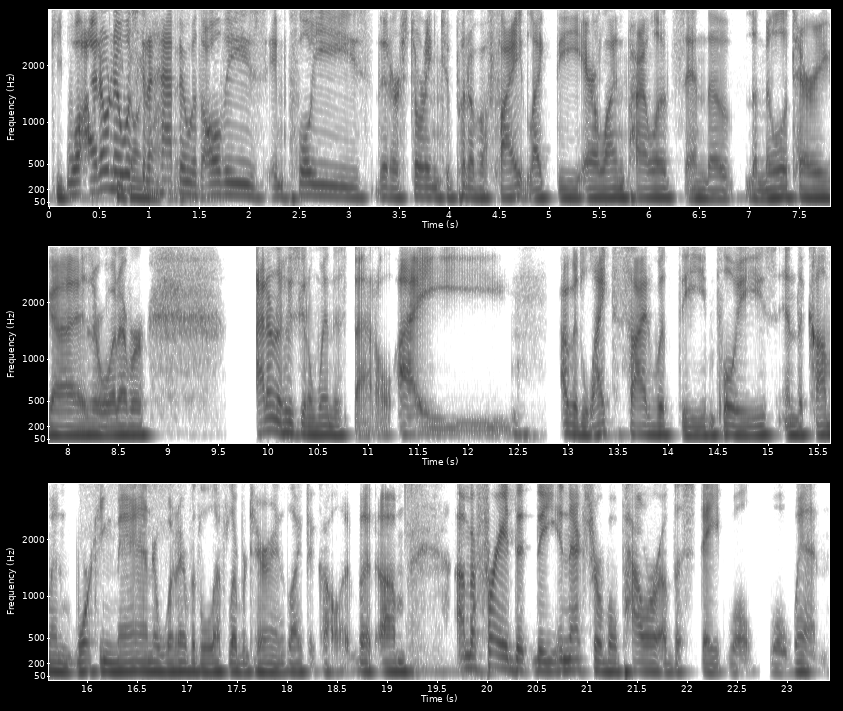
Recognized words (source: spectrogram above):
keep? Well, I don't know what's going going to along with happen with all these employees that are starting to put up a fight, like the airline pilots and the the military guys or whatever. I don't know who's going to win this battle. I I would like to side with the employees and the common working man or whatever the left libertarians like to call it, but um, I'm afraid that the inexorable power of the state will will win.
